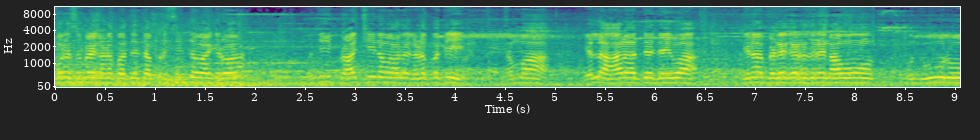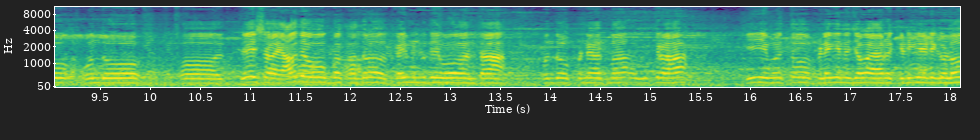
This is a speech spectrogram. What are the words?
ಪುರಸಭೆ ಗಣಪತಿ ಅಂತ ಪ್ರಸಿದ್ಧವಾಗಿರುವ ಅತಿ ಪ್ರಾಚೀನವಾದ ಗಣಪತಿ ನಮ್ಮ ಎಲ್ಲ ಆರಾಧ್ಯ ದೈವ ದಿನ ಬೆಳಗರೆದ್ರೆ ನಾವು ಒಂದು ಊರು, ಒಂದು ದೇಶ ಯಾವುದೇ ಹೋಗ್ಬೇಕಂದ್ರೂ ಕೈ ಮುಗಿದು ಹೋಗೋಂಥ ಒಂದು ಪುಣ್ಯಾತ್ಮ, ವಿಗ್ರಹ. ಈ ಇವತ್ತು ಬೆಳಗಿನ ಜಾವ ಯಾರು ಕಿಡಿಗೇಡಿಗಳು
